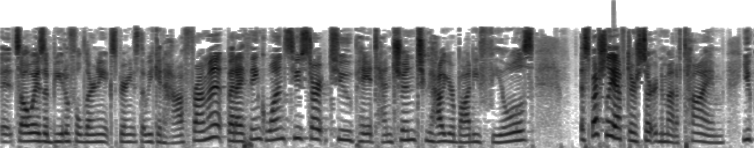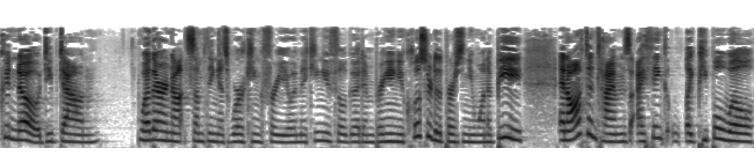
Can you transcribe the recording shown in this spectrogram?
it's always a beautiful learning experience that we can have from it. But I think once you start to pay attention to how your body feels, especially after a certain amount of time, you can know deep down whether or not something is working for you and making you feel good and bringing you closer to the person you want to be. And oftentimes I think like people will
